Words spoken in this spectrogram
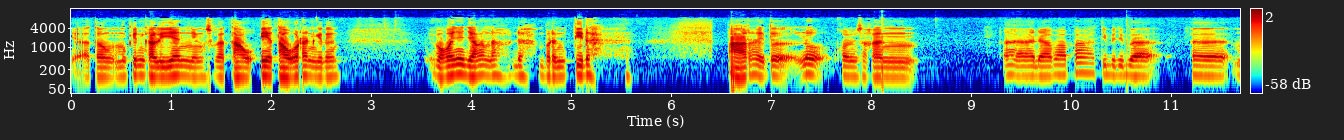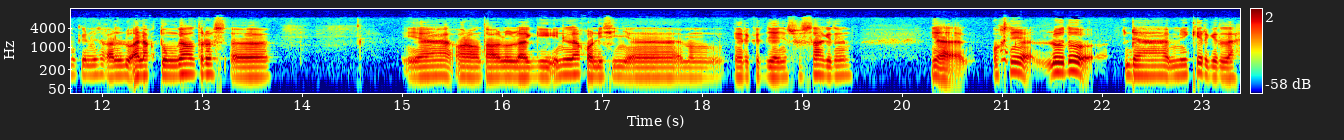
ya, atau mungkin kalian yang suka tahu ya tawuran gitu kan pokoknya janganlah udah berhenti dah. Parah itu lo kalau misalkan uh, ada apa-apa tiba-tiba uh, mungkin misalkan lu anak tunggal terus uh, ya orang tahu lu lagi inilah kondisinya emang nyari kerjanya susah gitu kan. Ya maksudnya lu tuh udah mikir gitu lah.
